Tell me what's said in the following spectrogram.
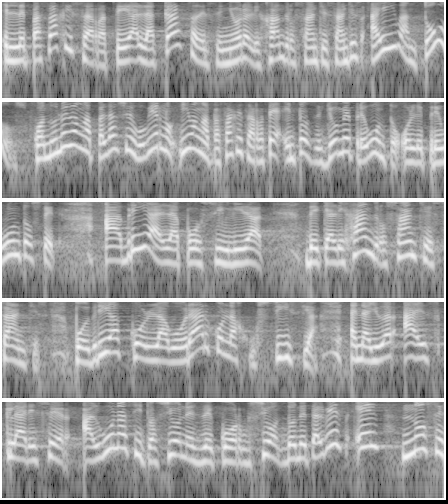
El pasaje Zarratea, la casa del señor Alejandro Sánchez Sánchez, ahí iban todos. Cuando no iban a Palacio de Gobierno, iban a pasaje Zarratea. Entonces yo me pregunto, o le pregunto a usted, ¿habría la posibilidad de que Alejandro Sánchez Sánchez podría colaborar con la justicia en ayudar a esclarecer algunas situaciones de corrupción donde tal vez él no se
